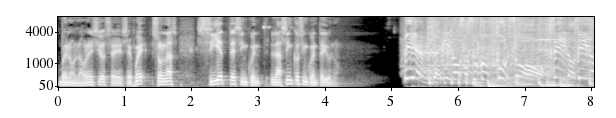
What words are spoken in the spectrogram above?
Bueno, Laurencio se, se fue. Son las 7.50, las 5.51. Bienvenidos a su concurso. Si lo tiro,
